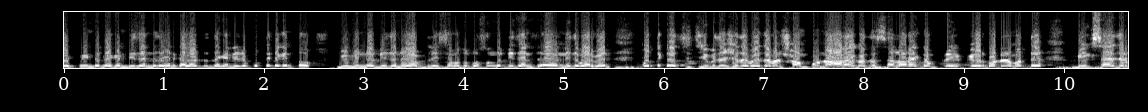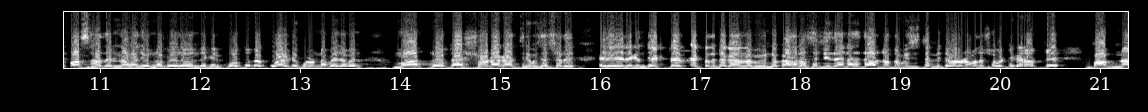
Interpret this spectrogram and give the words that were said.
এই প্রিন্টটা দেখেন ডিজাইনটা দেখেন কালারটা দেখেন, এটা প্রত্যেকটা কিন্তু বিভিন্ন ডিজাইন হবে আপনি ইচ্ছা মতো পছন্দের ডিজাইন নিতে পারবেন। প্রত্যেকটা থ্রি সাথে পেয়ে যাবেন সম্পূর্ণ আড়াই গজের সালোয়ার, একদম পিওর কটনের মধ্যে বিগ সাইজের পাঁচ হাজার নামাজ অন্য পেয়ে যাবেন। দেখেন কতটা কোয়ালিটি ফুল পেয়ে যাবেন। মাত্র চারশো টাকা থ্রি পিসের সাথে এটা কিন্তু একটা একটা দুটা কালার বিভিন্ন কালার আছে ডিজাইন আছে, যার যত বেশি নিতে পারবেন, আমাদের সবার ঠিকানা হচ্ছে পাবনা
